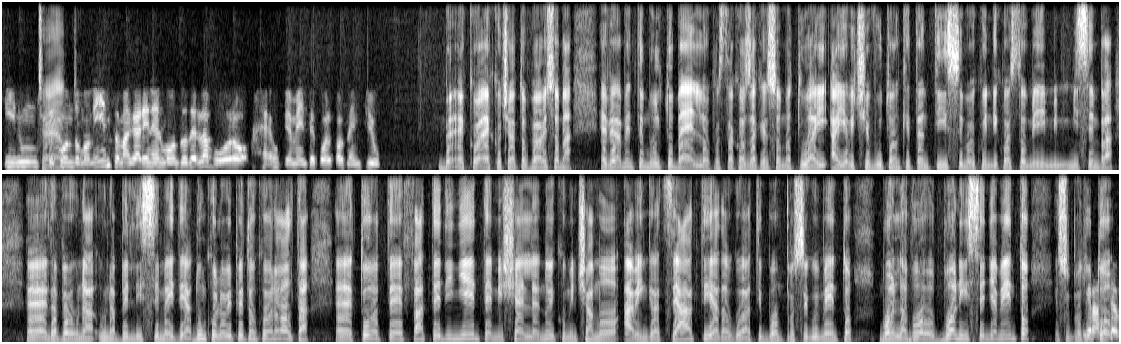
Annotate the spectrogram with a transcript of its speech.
in un certo. secondo momento, magari nel mondo del lavoro, è ovviamente qualcosa in più. Beh, ecco, ecco, certo, però insomma è veramente molto bello questa cosa che insomma tu hai, hai ricevuto anche tantissimo e quindi questo mi, mi, mi sembra eh, davvero una, una, bellissima idea. Dunque lo ripeto ancora una volta, eh, torte fatte di niente, Michelle, noi cominciamo a ringraziarti, ad augurarti buon proseguimento, buon lavoro, buon insegnamento e soprattutto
